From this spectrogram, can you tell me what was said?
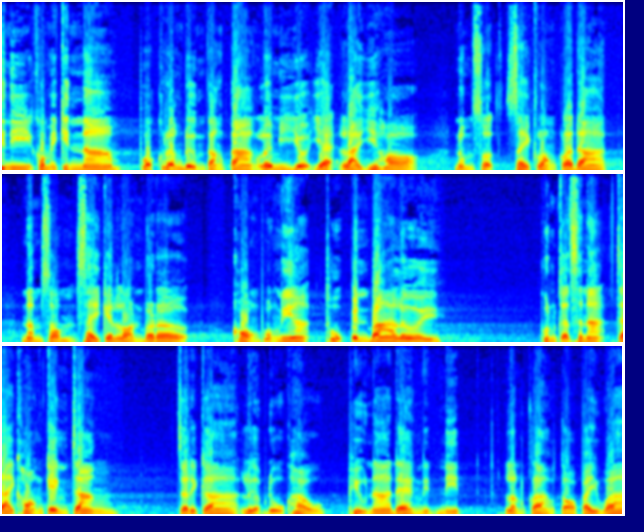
ที่นี่เขาไม่กินน้ำ พวกเครื่องดื่มต่างๆ เลยมีเยอะแยะหลายยี่ห้อ นมสดใส่กล่องกระดาษ น้ำส้มใส่แกลลอนเบอเร่อของพวกเนี้ถูกเป็นบ้าเลย คุณกัศนะจ่ายของเก่งจัง จริกาเหลือบดูเขา ผิวหน้าแดงนิดๆ หล่อนกล่าวต่อไปว่า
